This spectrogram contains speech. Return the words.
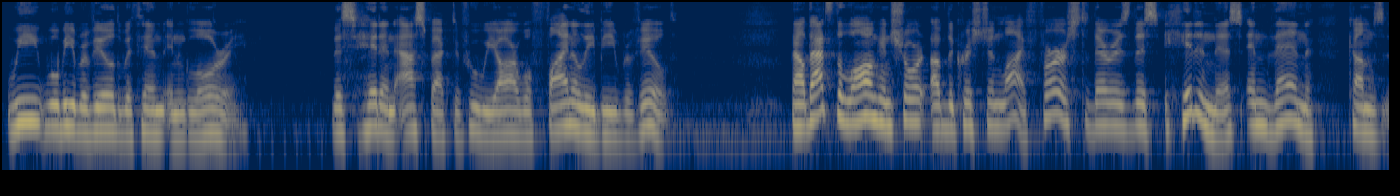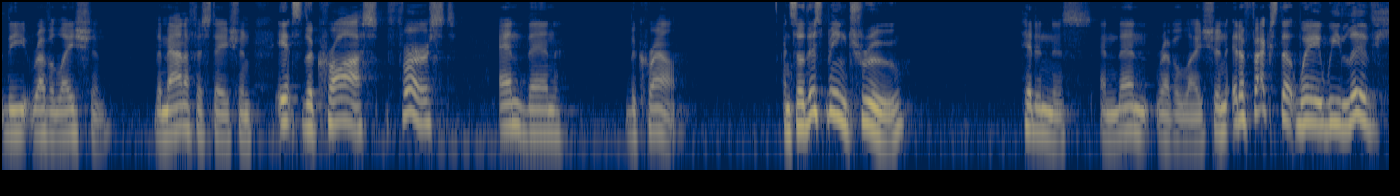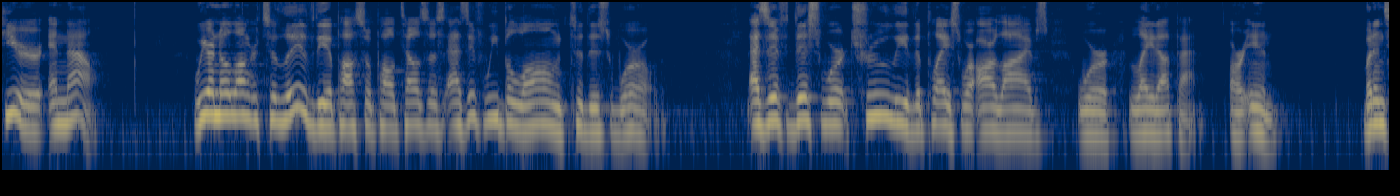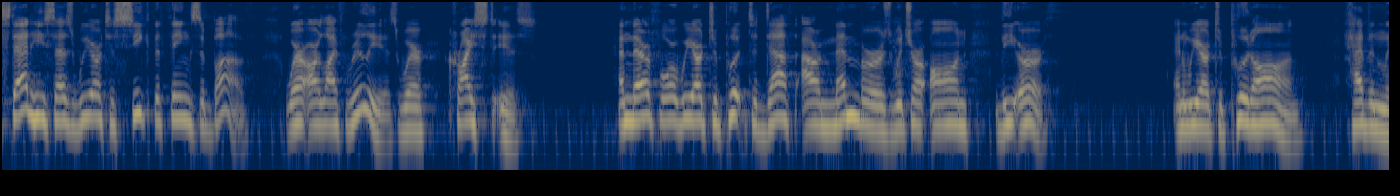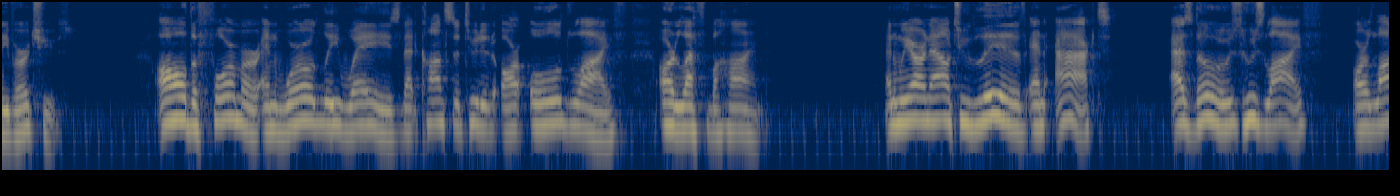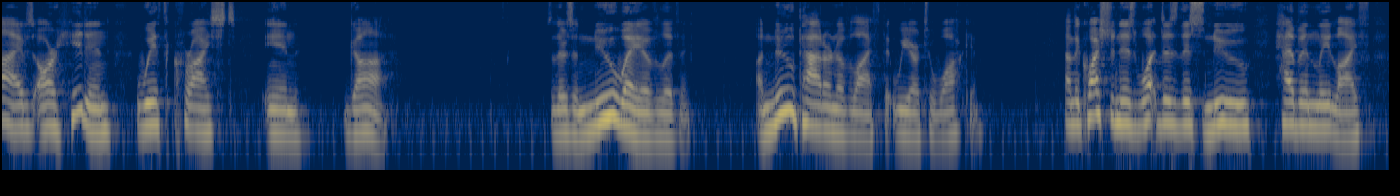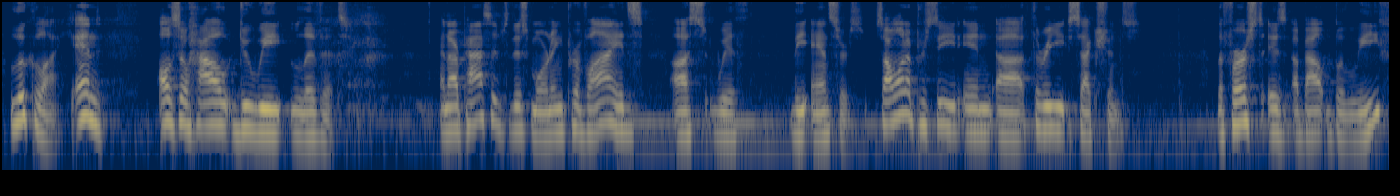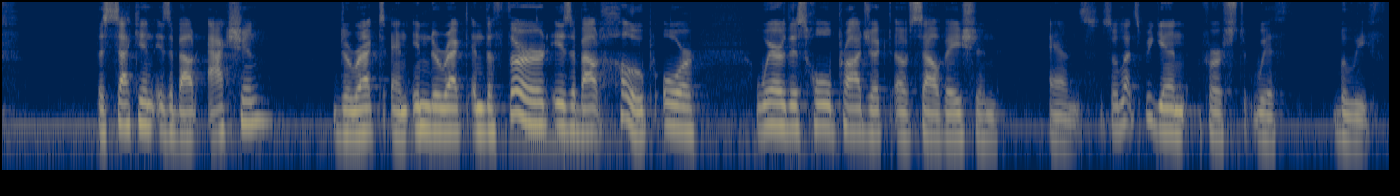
we will be revealed with him in glory. This hidden aspect of who we are will finally be revealed. Now, that's the long and short of the Christian life. First, there is this hiddenness, and then comes the revelation, the manifestation. It's the cross first, and then the crown. And so, this being true, hiddenness, and then revelation, it affects the way we live here and now. We are no longer to live, the Apostle Paul tells us, as if we belonged to this world, as if this were truly the place where our lives were laid up at or in. But instead, he says we are to seek the things above, where our life really is, where Christ is. And therefore, we are to put to death our members which are on the earth and we are to put on heavenly virtues. All the former and worldly ways that constituted our old life are left behind. And we are now to live and act as those whose life or lives are hidden with Christ in God. So there's a new way of living, a new pattern of life that we are to walk in. Now, the question is what does this new heavenly life look like? And also, how do we live it? And our passage this morning provides us with the answers. So, I want to proceed in uh, three sections. The first is about belief, the second is about action, direct and indirect, and the third is about hope, or where this whole project of salvation ends. So let's begin first with belief.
